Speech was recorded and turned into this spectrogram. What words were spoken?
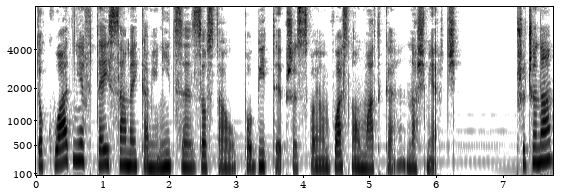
dokładnie w tej samej kamienicy został pobity przez swoją własną matkę na śmierć. Przyczyna?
